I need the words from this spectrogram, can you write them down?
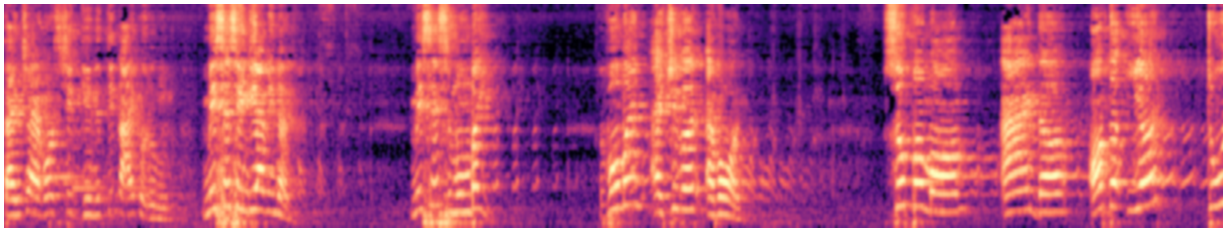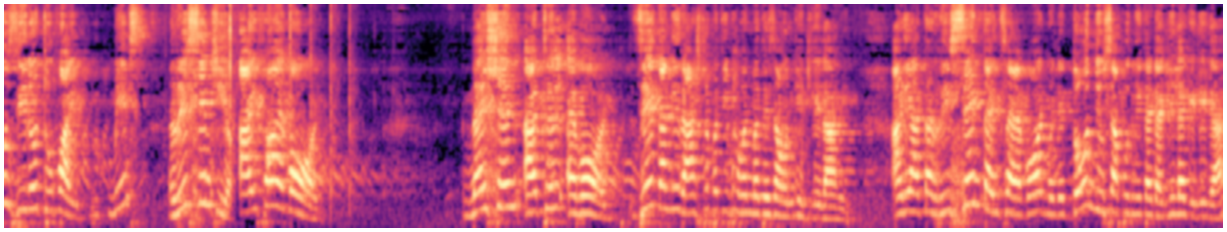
त्यांच्या अवॉर्डची गिनती काय करू मी? Mrs India winner Mrs Mumbai woman achiever award super mom and of the year two zero two five means recent year IIFA award nation Atal award जे त्यांनी राष्ट्रपती भवनमध्ये जाऊन घेतलेला आहे. आणि आता रिसेंट त्यांचा अवॉर्ड म्हणजे दोन दिवसापूर्वी त्या दिल्लीला गेलेल्या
